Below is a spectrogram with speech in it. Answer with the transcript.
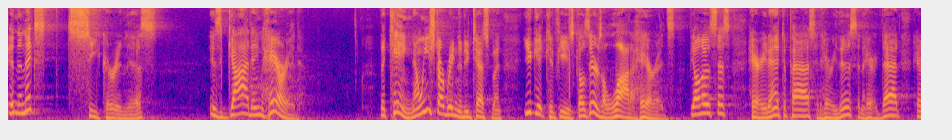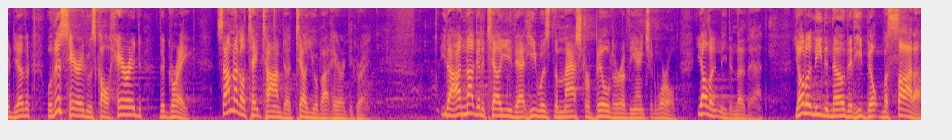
And the next seeker in this is a guy named Herod, the king. Now, when you start reading the New Testament, you get confused because there's a lot of Herods. If y'all notice this? Herod Antipas and Herod this and Herod that, Herod the other. Well, this Herod was called Herod the Great. So I'm not going to take time to tell you about Herod the Great. You know, I'm not going to tell you that he was the master builder of the ancient world. Y'all don't need to know that. Y'all don't need to know that he built Masada,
